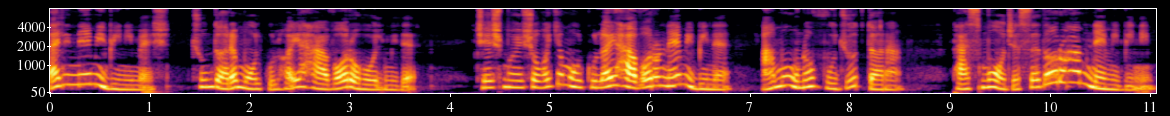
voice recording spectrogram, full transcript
ولی نمیبینیمش چون داره های هوا رو حل میده. چشمای شما که های هوا رو نمی‌بینه اما اونا وجود دارن. پس موج صدا رو هم نمی‌بینیم.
